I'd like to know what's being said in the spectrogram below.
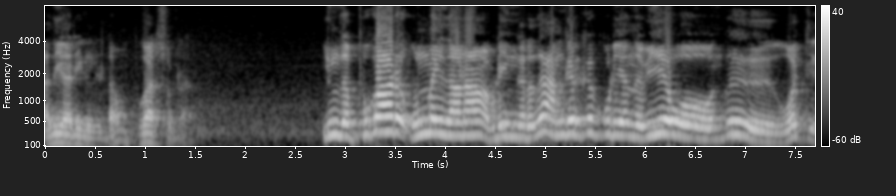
அதிகாரிகளிடம் புகார் சொல்கிறார் இந்த புகார் உண்மைதானா அப்படிங்கிறத அங்கே இருக்கக்கூடிய அந்த விஏஓ வந்து ஓகே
